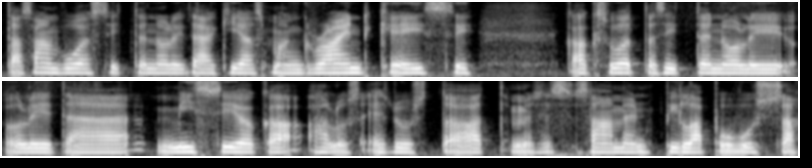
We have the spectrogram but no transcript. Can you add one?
tasan vuosi sitten oli tämä Kiasman Grind case, kaksi vuotta sitten oli, oli tämä missi, joka halusi edustaa tämmöisessä Saamen pilapuvussa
